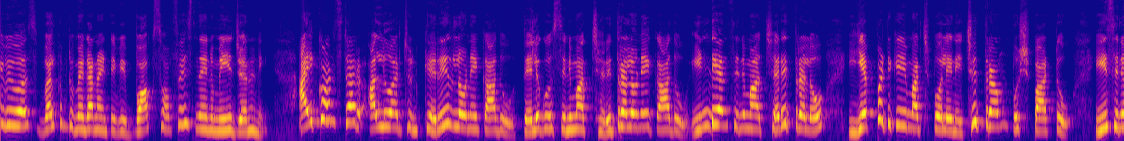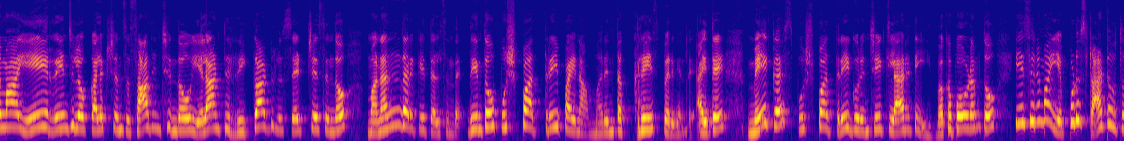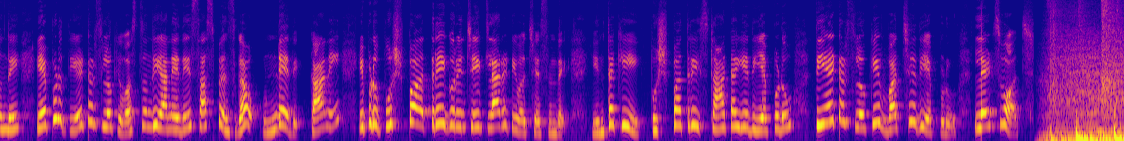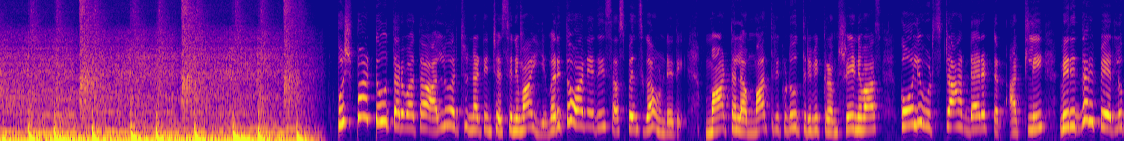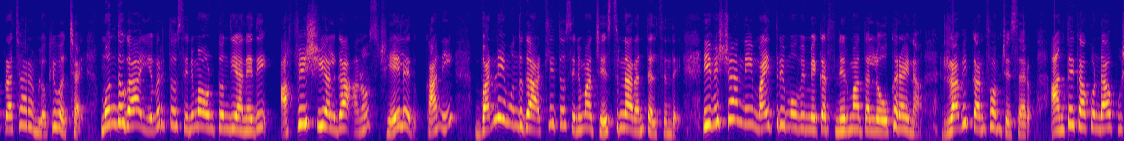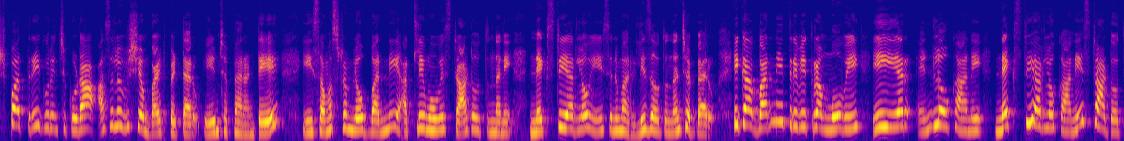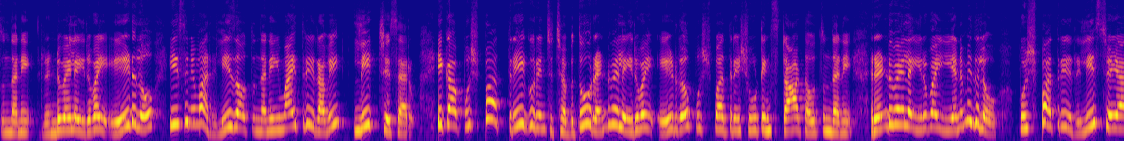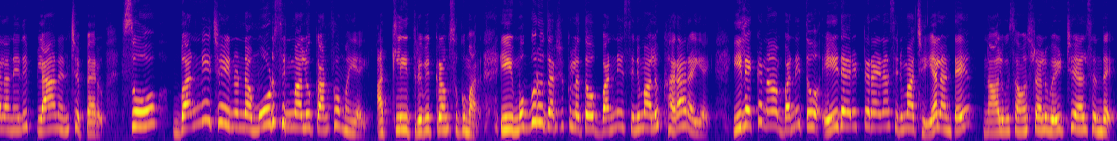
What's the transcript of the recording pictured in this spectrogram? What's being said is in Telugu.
Hi viewers welcome to Mega nine TV box office నేను మీ జనని. ఐకాన్ స్టార్ అల్లు అర్జున్ కెరీర్లోనే కాదు తెలుగు సినిమా చరిత్రలోనే కాదు ఇండియన్ సినిమా చరిత్రలో ఎప్పటికీ మర్చిపోలేని చిత్రం పుష్ప టూ. ఈ సినిమా ఏ రేంజ్లో కలెక్షన్స్ సాధించిందో ఎలాంటి రికార్డులు సెట్ చేసిందో మనందరికీ తెలిసిందే. దీంతో పుష్ప త్రీ పైన మరింత క్రేజ్ పెరిగింది. అయితే మేకర్స్ పుష్ప త్రీ గురించి క్లారిటీ ఇవ్వకపోవడంతో ఈ సినిమా ఎప్పుడు స్టార్ట్ అవుతుంది ఎప్పుడు థియేటర్స్లోకి వస్తుంది అనేది సస్పెన్స్గా ఉండేది. కానీ ఇప్పుడు పుష్ప త్రీ గురించి క్లారిటీ వచ్చేసింది. ఇంతకీ పుష్ప త్రీ స్టార్ట్ అయ్యేది ఎప్పుడు? థియేటర్స్లోకి వచ్చేది ఎప్పుడు? లెట్స్ వాచ్ తర్వాత అల్లు అర్జున్ నటించే సినిమా ఎవరితో అనేది సస్పెన్స్గా ఉండేది. మాటల మాంత్రికుడు త్రివిక్రమ్ శ్రీనివాస్ కోలీవుడ్ స్టార్ డైరెక్టర్ అట్లీ వీరిద్దరి పేర్లు ప్రచారంలోకి వచ్చాయి. ముందుగా ఎవరితో సినిమా ఉంటుంది అనేది అఫీషియల్గా అనౌన్స్ చేయలేదు. కానీ బన్నీ ముందుగా అట్లీతో సినిమా చేస్తున్నారని తెలిసిందే. ఈ విషయాన్ని మైత్రి మూవీ మేకర్స్ నిర్మాతల్లో ఒకరైన రవి కన్ఫర్మ్ చేశారు. అంతేకాకుండా పుష్ప త్రీ గురించి కూడా అసలు విషయం బయటపెట్టారు. ఏం చెప్పారంటే ఈ సంవత్సరంలో బన్నీ అట్లీ మూవీ స్టార్ట్ అవుతుందని నెక్స్ట్ ఇయర్లో ఈ సినిమా రిలీజ్ అవుతుందని చెప్పారు. ఇక బన్నీ త్రివిక్రమ్ మూవీ ఈ ఇయర్ ఎండ్లో కానీ నెక్స్ట్ ఇయర్లో కానీ స్టార్ట్ అవుతుందని రెండు వేల ఇరవై ఏడులో ఈ సినిమా రిలీజ్ అవుతుందని మైత్రి రవి లీక్ చేశారు. ఇక పుష్ప త్రీ గురించి చెబుతూ రెండు వేల ఇరవై ఏడులో పుష్ప త్రీ షూటింగ్ స్టార్ట్ అవుతుందని రెండు వేల ఇరవై ఎనిమిదిలో పుష్ప త్రీ రిలీజ్ చేయాలనేది ప్లాన్ అని చెప్పారు. సో బన్నీ చేయనున్న మూడు సినిమాలు కన్ఫర్మ్ అయ్యాయి. అట్లీ త్రివిక్రమ్ సుకుమార్. ఈ ముగ్గురు దర్శకులతో బన్నీ సినిమాలు ఖరారయ్యాయి. ఈ లెక్కన బన్నీతో ఏ డైరెక్టర్ అయినా సినిమా చేయాలంటే నాలుగు సంవత్సరాలు వెయిట్ చేయాల్సిందే.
